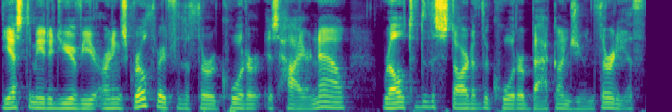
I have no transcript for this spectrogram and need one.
the estimated year over year earnings growth rate for the third quarter is higher now relative to the start of the quarter back on June 30th.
